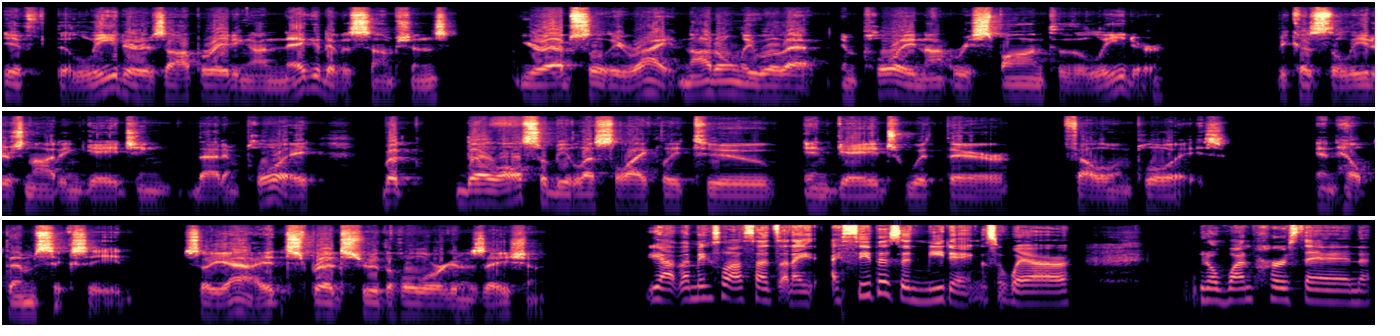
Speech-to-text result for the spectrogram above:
If the leader is operating on negative assumptions, you're absolutely right. Not only will that employee not respond to the leader because the leader's not engaging that employee, but they'll also be less likely to engage with their fellow employees and help them succeed. So, yeah, it spreads through the whole organization. Yeah, that makes a lot of sense. And I, I see this in meetings where, you know, one person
